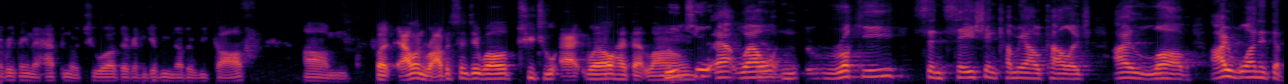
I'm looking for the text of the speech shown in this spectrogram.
everything that happened to Tua, they're going to give him another week off." Um, but Allen Robinson did well. Tutu Atwell had that long. Tutu Atwell, n- rookie sensation coming out of college. I love. I wanted the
